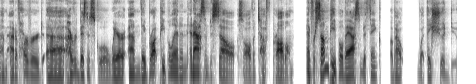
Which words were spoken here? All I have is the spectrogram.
um, out of Harvard uh, Harvard Business School where um, they brought people in and, and asked them to sell, solve a tough problem. And for some people, they asked them to think about what they should do.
